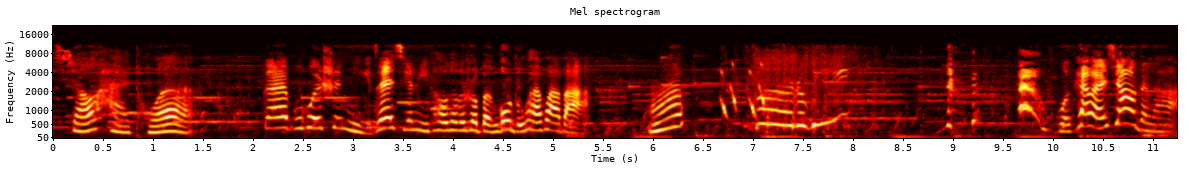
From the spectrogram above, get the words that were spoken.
小海豚。”该不会是你在心里偷偷的说本公主坏话吧？嗯，我开玩笑的啦。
